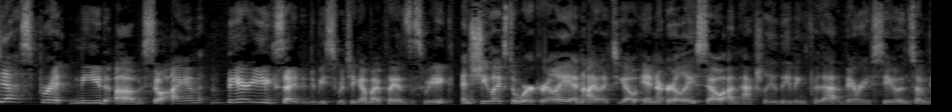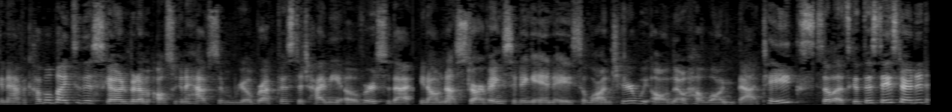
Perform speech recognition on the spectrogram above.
desperate need of. So I am very excited to be switching up my plans this week. And she likes to work early and I like to go in early. So I'm actually leaving for that very soon. So I'm gonna have a couple bites of this scone, but I'm also gonna have some real breakfast to tie me over so that, you know, I'm not starving sitting in a salon chair. We all know how long that takes. So let's get this day started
